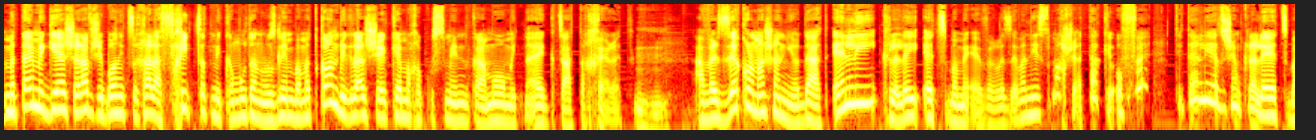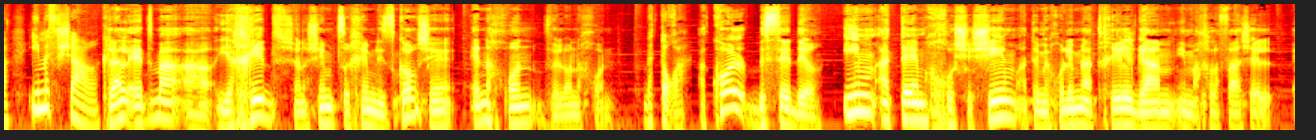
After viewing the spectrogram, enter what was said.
מתי מגיע השלב שבו אני צריכה להפחית קצת מכמות הנוזלים במתכון, בגלל שקמח הכוסמין כאמור מתנהג קצת אחרת. מהמם. אבל זה כל מה שאני יודעת, אין לי כללי אצבע מעבר לזה, ואני אשמח שאתה כאופה תיתן לי איזה שהם כללי אצבע, אם אפשר. כלל אצבע היחיד שאנשים צריכים לזכור שאין נכון ולא נכון. בתורה. הכל בסדר. אם אתם חוששים, אתם יכולים להתחיל גם עם החלפה של 10%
